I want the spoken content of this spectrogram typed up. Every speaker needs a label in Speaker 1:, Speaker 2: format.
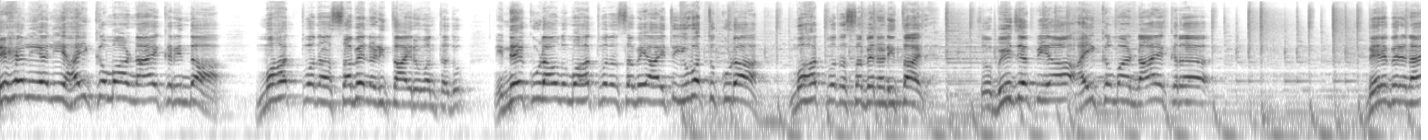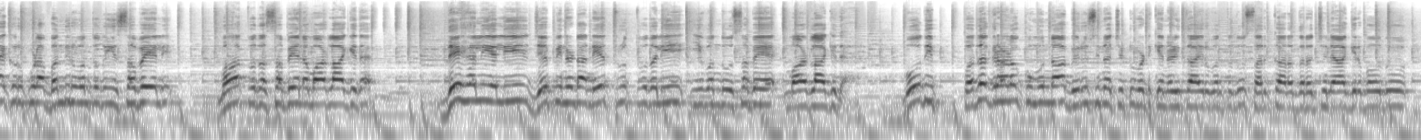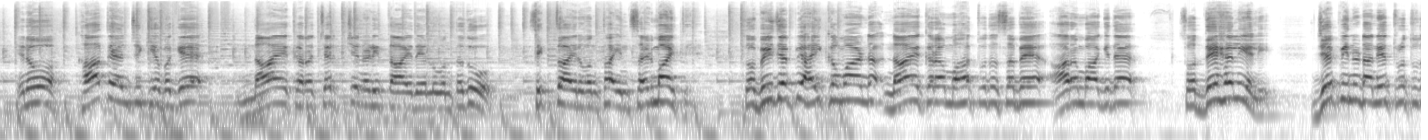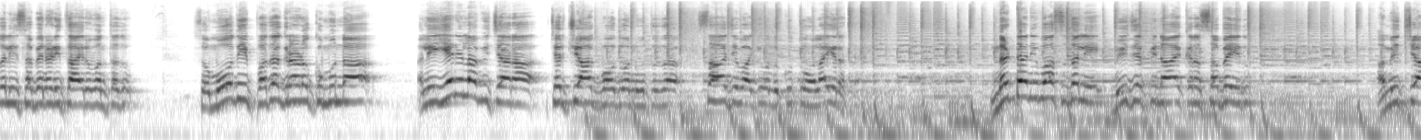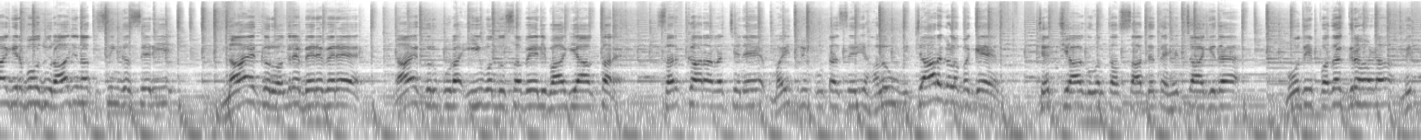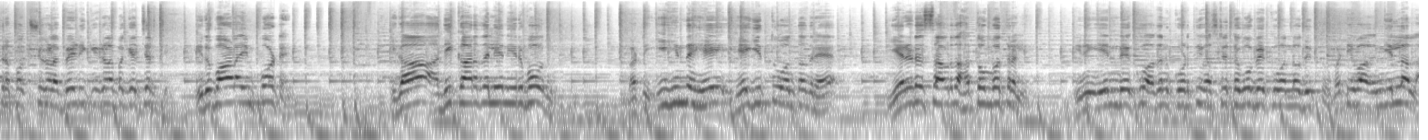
Speaker 1: ದೆಹಲಿಯಲ್ಲಿ ಹೈಕಮಾಂಡ್ ನಾಯಕರಿಂದ ಮಹತ್ವದ ಸಭೆ ನಡೀತಾ ಇರುವಂಥದ್ದು. ನಿನ್ನೆ ಕೂಡ ಒಂದು ಮಹತ್ವದ ಸಭೆ ಆಯಿತು, ಇವತ್ತು ಕೂಡ ಮಹತ್ವದ ಸಭೆ ನಡೀತಾ ಇದೆ. ಸೊ ಬಿಜೆಪಿಯ ಹೈಕಮಾಂಡ್ ನಾಯಕರ, ಬೇರೆ ಬೇರೆ ನಾಯಕರು ಕೂಡ ಬಂದಿರುವಂಥದ್ದು ಈ ಸಭೆಯಲ್ಲಿ. ಮಹತ್ವದ ಸಭೆಯನ್ನು ಮಾಡಲಾಗಿದೆ. ದೆಹಲಿಯಲ್ಲಿ ಜೆ ಪಿ ನಡ್ಡಾ ನೇತೃತ್ವದಲ್ಲಿ ಈ ಒಂದು ಸಭೆ ಮಾಡಲಾಗಿದೆ. ಮೋದಿ ಪದಗ್ರಹಣಕ್ಕೂ ಮುನ್ನ ಬಿರುಸಿನ ಚಟುವಟಿಕೆ ನಡೀತಾ ಇರುವಂಥದ್ದು ಸರ್ಕಾರದ ರಚನೆ ಆಗಿರಬಹುದು ಏನು ಖಾತೆ ಹಂಚಿಕೆಯ ಬಗ್ಗೆ ನಾಯಕರ ಚರ್ಚೆ ನಡೀತಾ ಇದೆ ಎನ್ನುವಂಥದ್ದು ಸಿಗ್ತಾ ಇರುವಂಥ ಇನ್ಸೈಡ್ ಮಾಹಿತಿ. ಸೊ, ಬಿಜೆಪಿ ಹೈಕಮಾಂಡ್ ನಾಯಕರ ಮಹತ್ವದ ಸಭೆ ಆರಂಭ ಆಗಿದೆ. ಸೊ, ದೆಹಲಿಯಲ್ಲಿ ಜೆ ಪಿ ನಡ್ಡಾ ನೇತೃತ್ವದಲ್ಲಿ ಸಭೆ ನಡೀತಾ ಇರುವಂಥದ್ದು. ಸೊ, ಮೋದಿ ಪದಗ್ರಹಣಕ್ಕೂ ಮುನ್ನ ಅಲ್ಲಿ ಏನೆಲ್ಲ ವಿಚಾರ ಚರ್ಚೆ ಆಗಬಹುದು ಅನ್ನುವಂಥದ್ದು ಸಹಜವಾಗಿ ಒಂದು ಕುತೂಹಲ ಇರುತ್ತೆ. ನಡ್ಡಾ ನಿವಾಸದಲ್ಲಿ ಬಿಜೆಪಿ ನಾಯಕರ ಸಭೆ ಇದು. ಅಮಿತ್ ಶಾ ಆಗಿರ್ಬೋದು, ರಾಜನಾಥ್ ಸಿಂಗ್ ಸೇರಿ ನಾಯಕರು, ಅಂದರೆ ಬೇರೆ ಬೇರೆ ನಾಯಕರು ಕೂಡ ಈ ಒಂದು ಸಭೆಯಲ್ಲಿ ಭಾಗಿಯಾಗ್ತಾರೆ. ಸರ್ಕಾರ ರಚನೆ, ಮೈತ್ರಿಕೂಟ ಸೇರಿ ಹಲವು ವಿಚಾರಗಳ ಬಗ್ಗೆ ಚರ್ಚೆ ಸಾಧ್ಯತೆ ಹೆಚ್ಚಾಗಿದೆ. ಮೋದಿ ಪದಗ್ರಹಣ, ಮಿತ್ರ ಪಕ್ಷಗಳ ಬೇಡಿಕೆಗಳ ಬಗ್ಗೆ ಚರ್ಚೆ. ಇದು ಬಹಳ ಇಂಪಾರ್ಟೆಂಟ್ ಈಗ ಅಧಿಕಾರದಲ್ಲಿ ಏನು ಇರಬಹುದು ಬಟ್ ಈ ಹಿಂದೆ ಹೇ, ಹೇಗಿತ್ತು ಅಂತಂದರೆ, ಎರಡು ಸಾವಿರದ ಹತ್ತೊಂಬತ್ತರಲ್ಲಿ ನಿನಗೆ ಏನು ಬೇಕು ಅದನ್ನು ಕೊಡ್ತೀವಿ ಅಷ್ಟೇ ತಗೋಬೇಕು ಅನ್ನೋದಿತ್ತು ಬಟ್ ಇವಾಗ ಹಂಗಿಲ್ಲಲ್ಲ.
